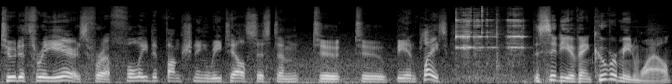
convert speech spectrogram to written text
two to three years for a fully functioning retail system to, to be in place. The city of Vancouver, meanwhile,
